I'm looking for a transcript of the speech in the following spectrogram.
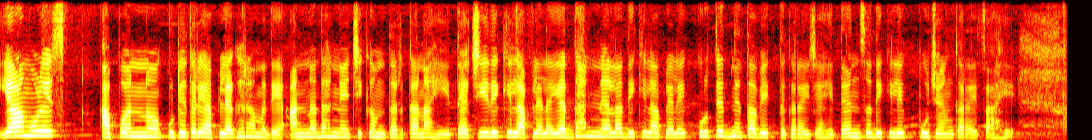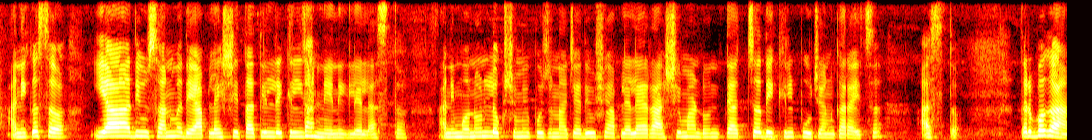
यामुळेच आपण कुठेतरी आपल्या घरामध्ये अन्नधान्याची कमतरता नाही त्याची देखील आपल्याला या धान्याला देखील आपल्याला एक कृतज्ञता व्यक्त करायची आहे. त्यांचं देखील एक पूजन करायचं आहे. आणि कसं या दिवसांमध्ये आपल्या शेतातील देखील धान्य निघलेलं असतं. आणि म्हणून लक्ष्मीपूजनाच्या दिवशी आपल्याला या राशी मांडून त्याचं देखील पूजन करायचं. असतं. तर बघा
